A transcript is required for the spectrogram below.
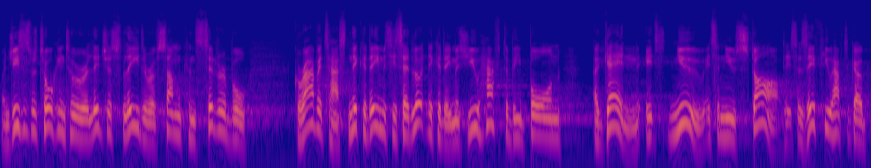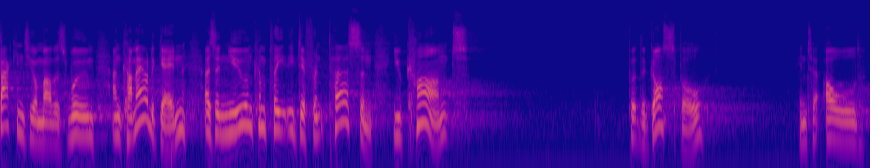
When Jesus was talking to a religious leader of some considerable gravitas, Nicodemus, he said, Look, Nicodemus, you have to be born again. It's new, it's a new start. It's as if you have to go back into your mother's womb and come out again as a new and completely different person. You can't put the gospel into old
